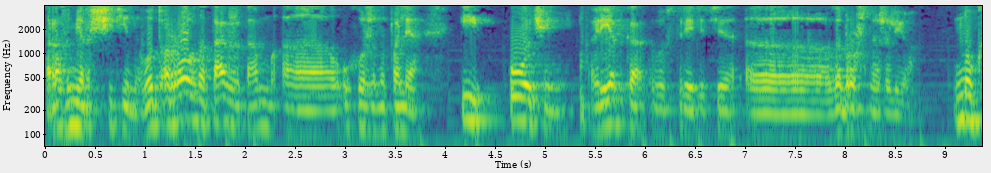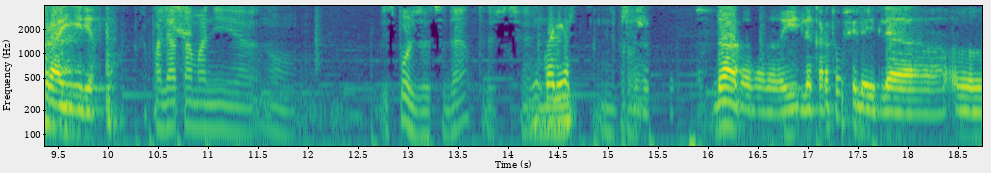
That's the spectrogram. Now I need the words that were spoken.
размер щетины. Вот ровно так же там э, ухожены поля. И очень редко вы встретите э, заброшенное жилье. Ну, крайне редко. Поля там они, ну, используются, да? То есть, э, ну, конечно. Не просто... Да, да, да, да. И для картофеля, и для, э,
